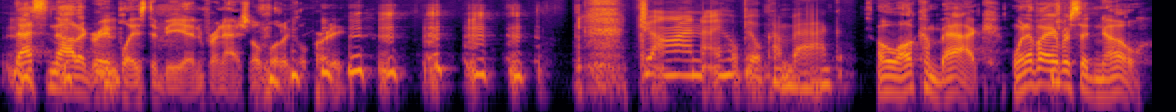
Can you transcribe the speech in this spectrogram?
That's not a great place to be in for a national political party. John, I hope you'll come back. Oh, I'll come back. When have I ever said no?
